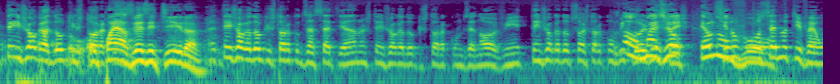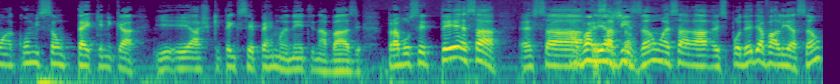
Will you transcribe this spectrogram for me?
tem jogador que estoura. o pai com- às vezes tira. É, Tem jogador que estoura com 17 anos, tem jogador que estoura com 19, 20, tem jogador que só estoura com Não, 22, mas eu- 23. eu não Se não, vou- você não tiver uma comissão técnica, e, e acho que tem que ser permanente na base, para você ter essa, essa, Avaliação. essa visão, essa, esse poder de avaliação,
